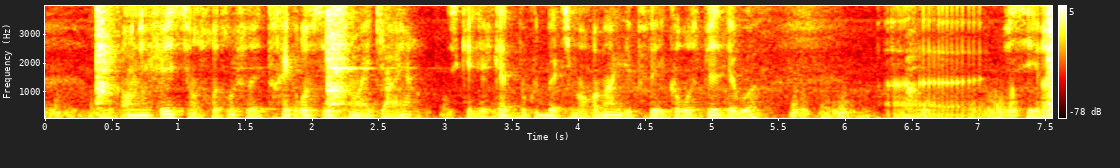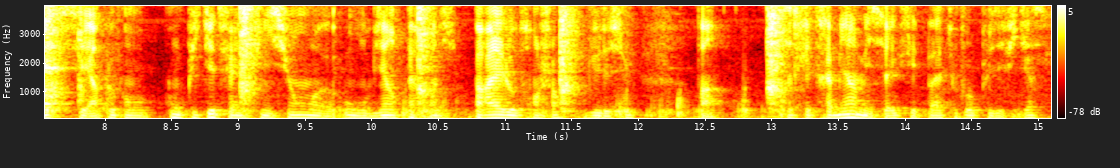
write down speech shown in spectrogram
Donc en effet, si on se retrouve sur des très grosses sections avec arrière, ce qui est le cas de beaucoup de bâtiments romains avec des, grosses pièces de bois, euh, c'est vrai que c'est un peu compliqué de faire une finition euh, où on vient parallèle au tranchant du dessus. Enfin, ça se fait très bien, mais c'est vrai que c'est pas toujours plus efficace.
